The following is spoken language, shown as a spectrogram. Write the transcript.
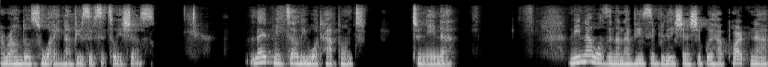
around us who are in abusive situations. Let me tell you what happened to Nina. Nina was in an abusive relationship where her partner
